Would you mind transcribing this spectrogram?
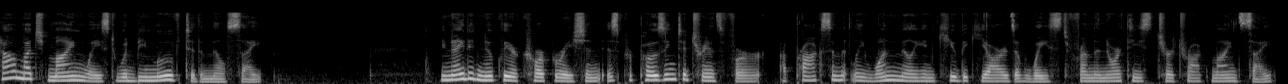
How much mine waste would be moved to the mill site? United Nuclear Corporation is proposing to transfer approximately 1 million cubic yards of waste from the Northeast Church Rock mine site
